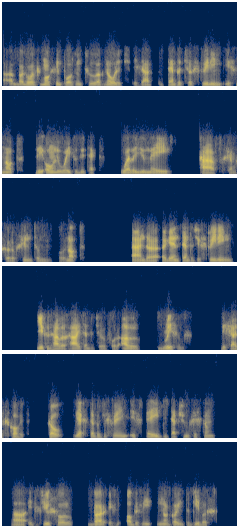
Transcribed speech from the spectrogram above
Uh, but what's most important to acknowledge is that temperature screening is not the only way to detect whether you may have some sort of symptom or not. And uh, again, temperature screening, you could have a high temperature for other reasons besides COVID. So yes, temperature screening is a detection system. Uh, it's useful, but it's obviously not going to give us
